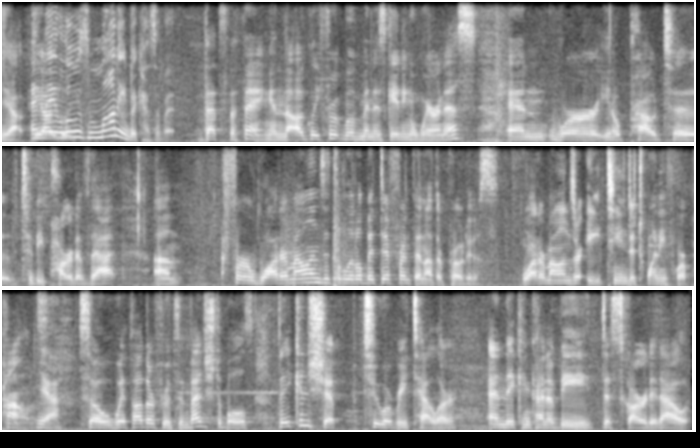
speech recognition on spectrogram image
Yeah. And the they ugly, lose money because of it. That's the thing. And the ugly fruit movement is gaining awareness. Yeah. And we're, you know, proud to, to be part of that. Um, for watermelons, it's a little bit different than other produce. Watermelons are 18 to 24 pounds. Yeah. So with other fruits and vegetables, they can ship to a retailer and they can kind of be discarded out.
